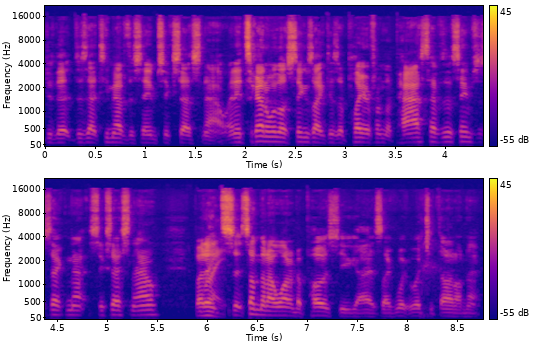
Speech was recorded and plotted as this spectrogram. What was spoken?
do that does that team have the same success now? And it's kind of one of those things like does a player from the past have the same success now? But right. it's, it's, something I wanted to pose to you guys. Like, what, what you thought on that?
